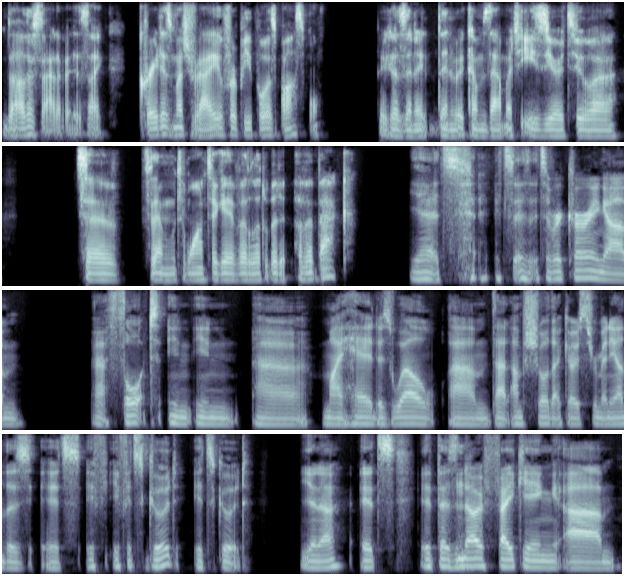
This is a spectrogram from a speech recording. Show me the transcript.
the other side of it is like create as much value for people as possible because then it then it becomes that much easier to uh to for them to want to give a little bit of it back. Yeah, it's it's it's a recurring um uh, thought in in uh, my head as well um, that I'm sure that goes through many others. It's if if it's good, it's good. You know, it's it. There's no faking um,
